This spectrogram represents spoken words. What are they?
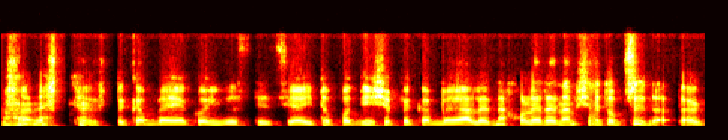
w PKB jako inwestycja i to podniesie PKB, ale na cholerę nam się to przyda, tak?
